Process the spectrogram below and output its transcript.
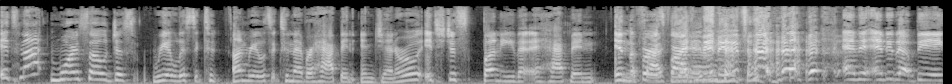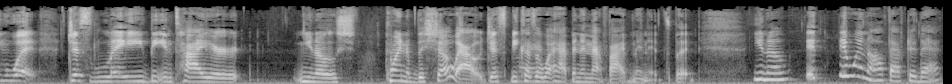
it's not more so just realistic to unrealistic to never happen in general. It's just funny that it happened in, the, the first five five minutes. minutes, and it ended up being what just laid the entire, you know, sh- point of the show out just because of what happened in that five minutes. But you know, it it went off after that.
